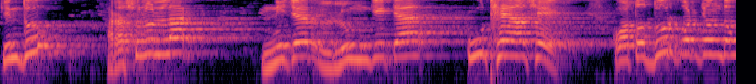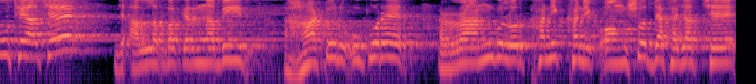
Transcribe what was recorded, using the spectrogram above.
কিন্তু রসুলুল্লাহর নিজের লুঙ্গিটা উঠে আছে কত দূর পর্যন্ত উঠে আছে যে আল্লাহ পাকের নাবির হাঁটুর উপরের রানগুলোর খানিক খানিক অংশ দেখা যাচ্ছে।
